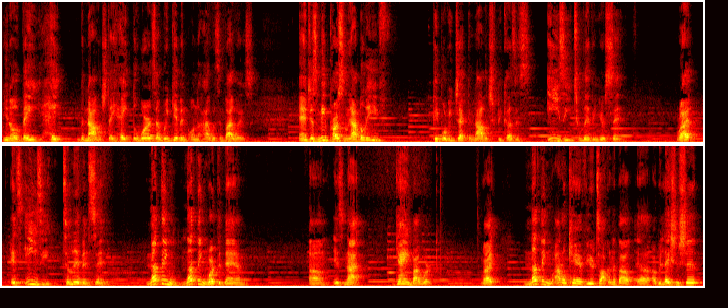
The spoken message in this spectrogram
you know, they hate the knowledge. They hate the words that we're given on the highways and byways. And just me personally, I believe people reject the knowledge because it's easy to live in your sin, right? It's easy to live in sin. Nothing, nothing worth a damn um, is not gained by work, right? Nothing. I don't care if you're talking about uh, a relationship.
